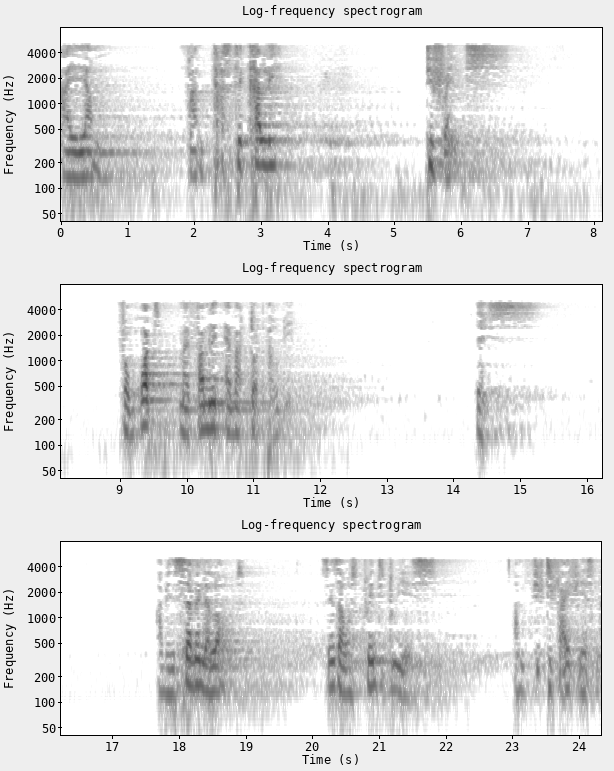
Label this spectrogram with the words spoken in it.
I am fantastically different from what my family ever thought I would be. Yes. I've been serving the Lord since I was 22 years. I'm 55 years now.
